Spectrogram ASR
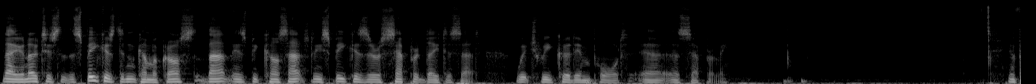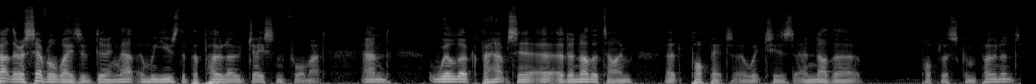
Now you'll notice that the speakers didn't come across. That is because actually speakers are a separate data set which we could import uh, separately. In fact, there are several ways of doing that, and we use the Popolo JSON format. And we'll look perhaps at another time at PopIt, uh, which is another Poplus component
